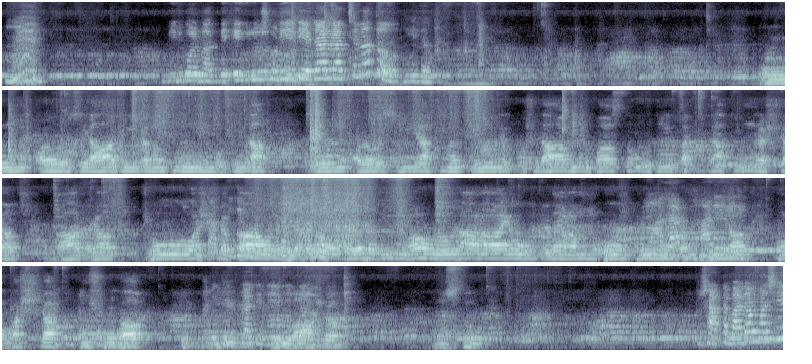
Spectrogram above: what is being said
হ্যাঁ? বীরবল এগুলো সরিয়ে দিয়ে এটা আর লাগছে না তো? দিয়ে ওম ওসুরা भद्रा इन्द्रश्च प्रातया जो अष्टकावदति मौनो नाराय उदयनम् ॐ ह्रीं ब्रह्मीण ॐ अष्ट शुभ अस्तु সাতটা বাদাম মাসি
